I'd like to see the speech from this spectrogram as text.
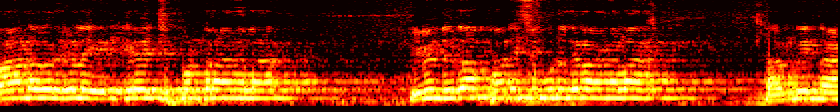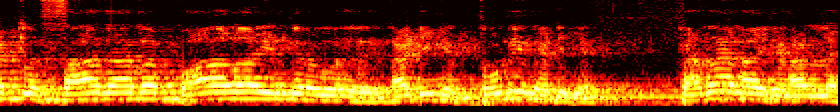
மாணவர்களை என்கரேஜ் பண்றாங்களா? இவங்க தான் பரிசு கொடுக்குறாங்களா? தமிழ்நாட்டில் சாதாரண பாலா என்கிற ஒரு நடிகன் துணை நடிகன் கதாநாயகன் அல்ல.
